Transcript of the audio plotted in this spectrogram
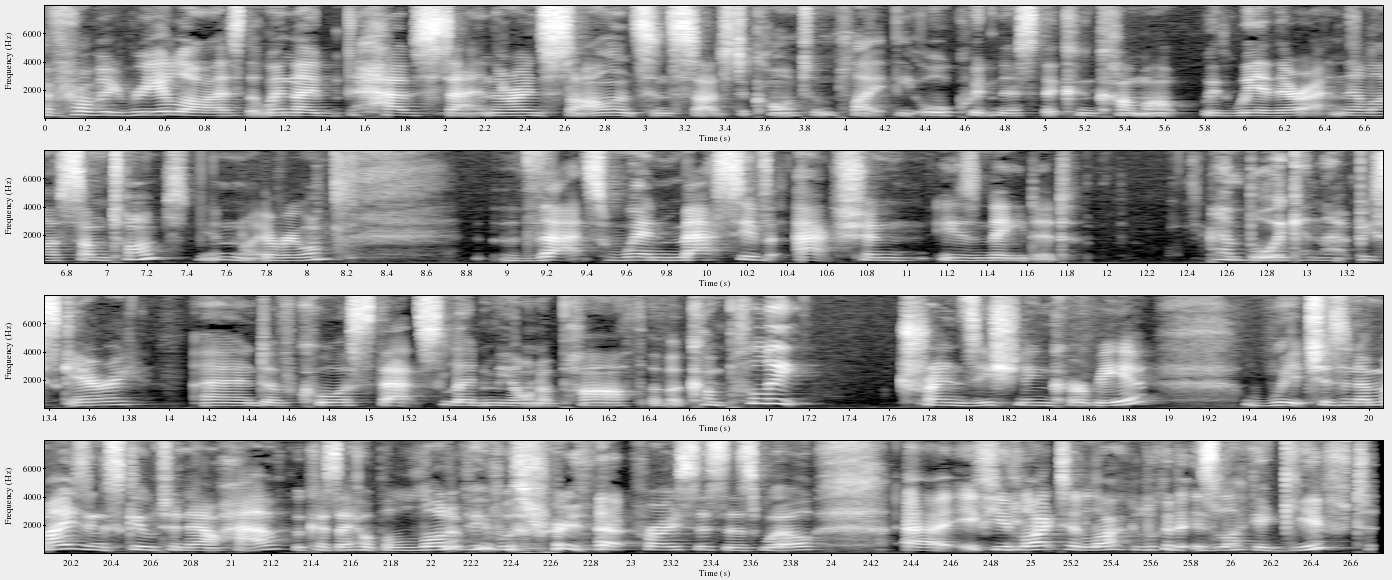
have probably realized that when they have sat in their own silence and started to contemplate the awkwardness that can come up with where they're at in their life. Sometimes, you know, not everyone. That's when massive action is needed, and boy, can that be scary. And of course, that's led me on a path of a complete transitioning career, which is an amazing skill to now have because I help a lot of people through that process as well. Uh, if you'd like to like look at it as like a gift,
